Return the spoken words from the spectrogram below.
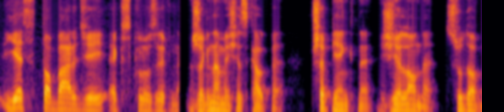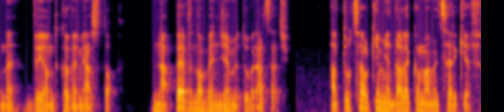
jest to bardziej ekskluzywne. Żegnamy się z Kalpę. Przepiękne, zielone, cudowne, wyjątkowe miasto. Na pewno będziemy tu wracać. A tu całkiem niedaleko mamy cerkiew.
